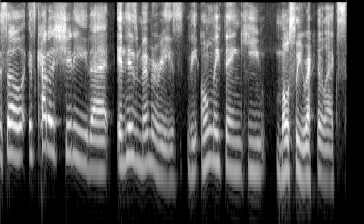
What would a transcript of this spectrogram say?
so it's kind of shitty that in his memories, the only thing he mostly recollects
